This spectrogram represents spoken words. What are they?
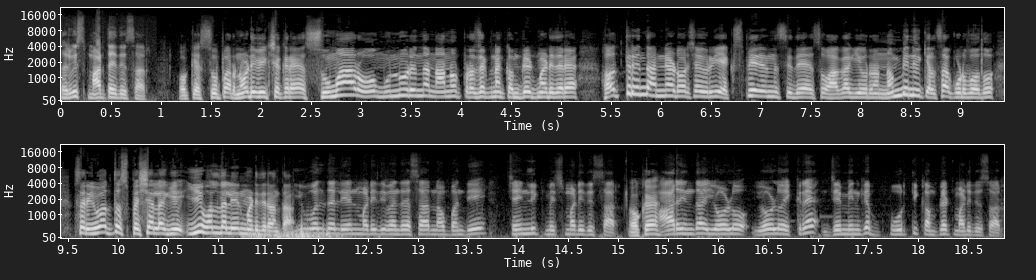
ಸರ್ವಿಸ್ ಮಾಡ್ತಾಯಿದ್ದೀವಿ ಸರ್ ಓಕೆ ಸೂಪರ್ ನೋಡಿ ವೀಕ್ಷಕರೇ ಸುಮಾರು ಮುನ್ನೂರಿಂದ ನಾನ್ನೂರು ಪ್ರಾಜೆಕ್ಟ್ನ ಕಂಪ್ಲೀಟ್ ಮಾಡಿದ್ದಾರೆ. ಹತ್ತರಿಂದ ಹನ್ನೆರಡು ವರ್ಷ ಇವರಿಗೆ ಎಕ್ಸ್ಪೀರಿಯನ್ಸ್ ಇದೆ. ಸೊ ಹಾಗಾಗಿ ಇವ್ರನ್ನ ನಂಬಿ ನೀವು ಕೆಲಸ ಕೊಡ್ಬೋದು. ಸರ್ ಇವತ್ತು ಸ್ಪೆಷಲ್ ಆಗಿ ಈ ಹೊಲದಲ್ಲಿ ಏನು ಮಾಡಿದ್ದೀರಾ ಅಂತ? ಈ ಹೊಲದಲ್ಲಿ ಏನು ಮಾಡಿದ್ದೀವಿ ಅಂದರೆ ಸರ್ ನಾವು ಬಂದು ಚೈನ್ ಲಿಕ್ ಮಿಸ್ ಮಾಡಿದ್ದೀವಿ ಸರ್ ಓಕೆ ಆರಿಂದ ಏಳು ಏಳು ಎಕರೆ ಜಮೀನಿಗೆ ಪೂರ್ತಿ ಕಂಪ್ಲೀಟ್ ಮಾಡಿದ್ದೀವಿ ಸರ್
